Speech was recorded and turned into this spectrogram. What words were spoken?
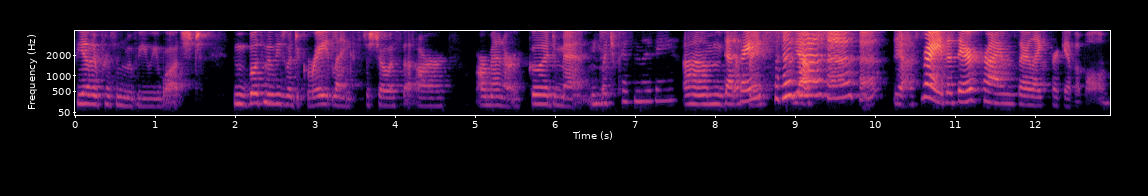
the other prison movie we watched. Both movies went to great lengths to show us that our our men are good men. Which prison movie? Um, Death, Race. yes. yes. Right, that their crimes are like forgivable.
